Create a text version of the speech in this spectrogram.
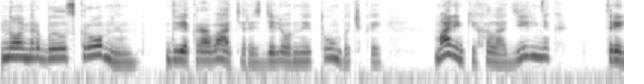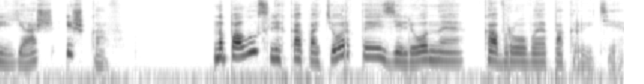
Номер был скромным, две кровати, разделенные тумбочкой, маленький холодильник, трильяж и шкаф. На полу слегка потертое зеленое ковровое покрытие.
